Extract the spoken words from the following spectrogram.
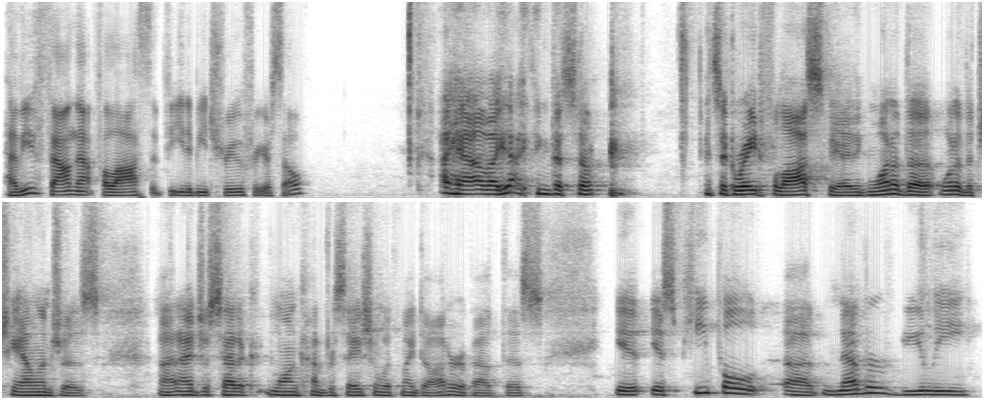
Have you found that philosophy to be true for yourself? I have. I, I think that's a it's a great philosophy. I think one of the one of the challenges, uh, and I just had a long conversation with my daughter about this, is, is people uh, never really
